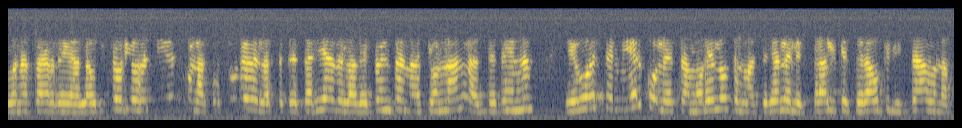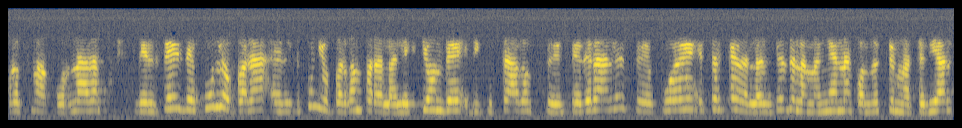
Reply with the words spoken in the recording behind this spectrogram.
buenas tardes al auditorio. Así es, con la costura de la Secretaría de la Defensa Nacional, la SEDENA, llegó este miércoles a Morelos el material electoral que será utilizado en la próxima jornada del 6 de julio para el junio, perdón, para la elección de diputados eh, federales. Eh, fue cerca de las 10 de la mañana cuando este material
